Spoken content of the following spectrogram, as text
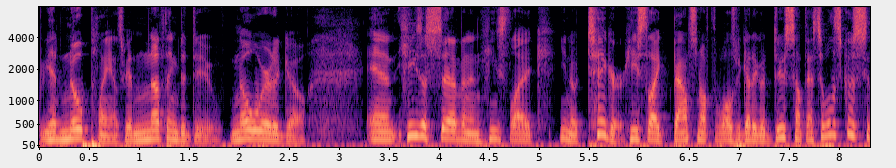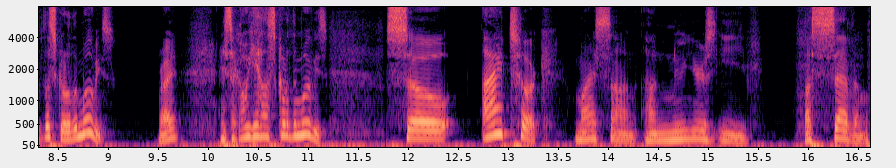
we had no plans. We had nothing to do, nowhere to go. And he's a seven, and he's like, you know, Tigger. He's like bouncing off the walls. We got to go do something. I said, well, let's go. See, let's go to the movies, right? And he's like, oh yeah, let's go to the movies. So I took my son on New Year's Eve, a seven,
